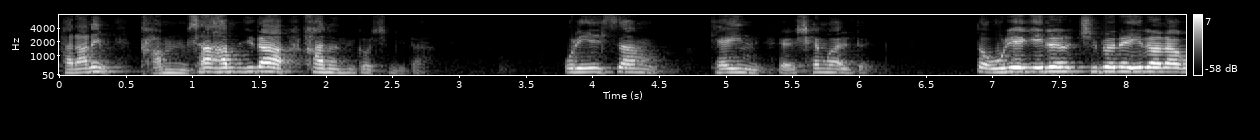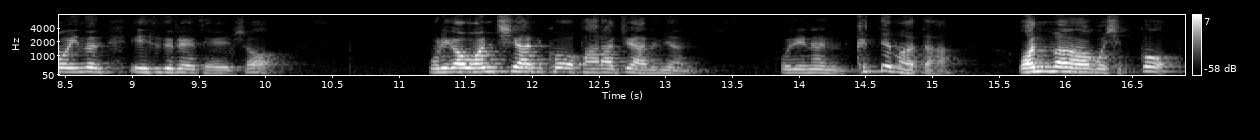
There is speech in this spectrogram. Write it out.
하나님 감사합니다 하는 것입니다. 우리 일상 개인 생활들 또 우리에게 일 주변에 일어나고 있는 일들에 대해서 우리가 원치 않고 바라지 않으면 우리는 그때마다 원망하고 싶고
